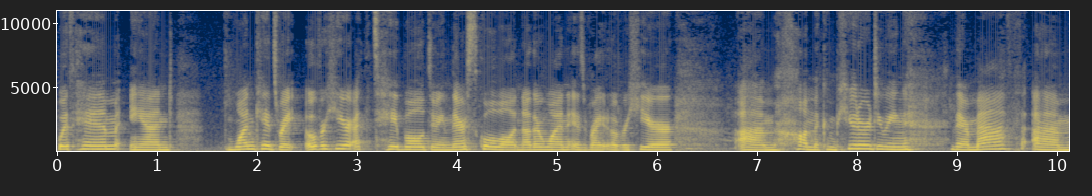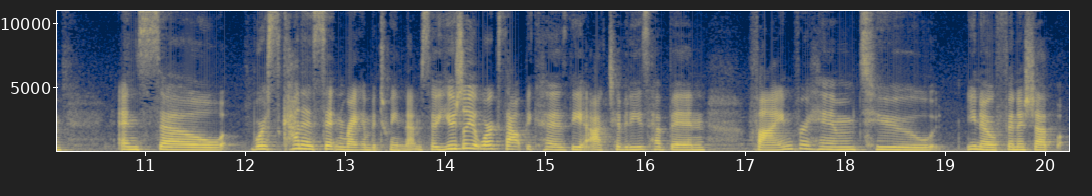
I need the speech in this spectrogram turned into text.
with him, and one kid's right over here at the table doing their school, while another one is right over here um, on the computer doing their math. Um, and so we're kind of sitting right in between them. So usually it works out because the activities have been fine for him to, you know, finish up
